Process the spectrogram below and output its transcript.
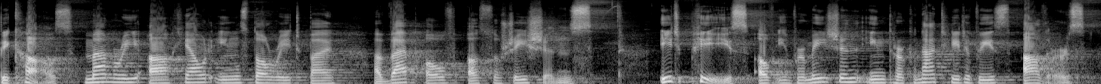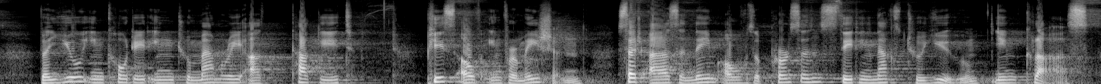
because memory are held in storage by a web of associations. Each piece of information interconnected with others. When you encode it into memory a target piece of information, such as the name of the person sitting next to you in class,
